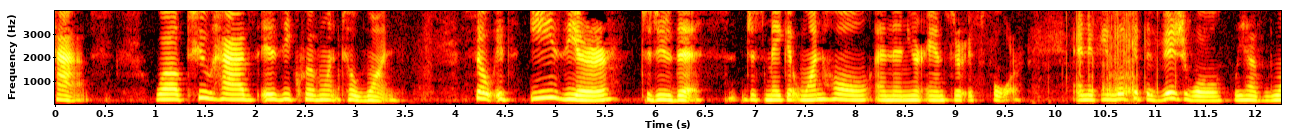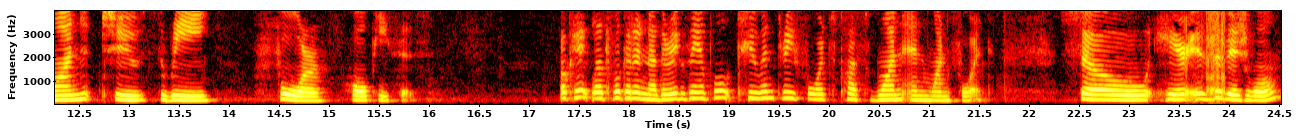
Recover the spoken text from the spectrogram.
halves. Well, two halves is equivalent to one. So it's easier to do this. Just make it one whole and then your answer is 4. And if you look at the visual, we have one, two, three, four whole pieces. Okay, let's look at another example. 2 and 3 fourths plus 1 and 1 fourth. So here is the visual.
